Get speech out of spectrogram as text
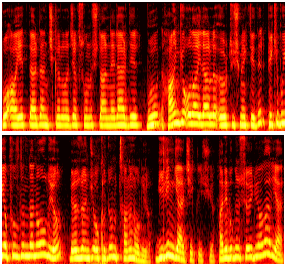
Bu ayetlerden çıkarılacak sonuçlar nelerdir? Bu hangi olaylarla örtüşmektedir? Peki bu yapıldığında ne oluyor? Biraz önce okuduğum tanım oluyor. Bilim gerçekleşiyor. Hani bugün söylüyorlar ya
